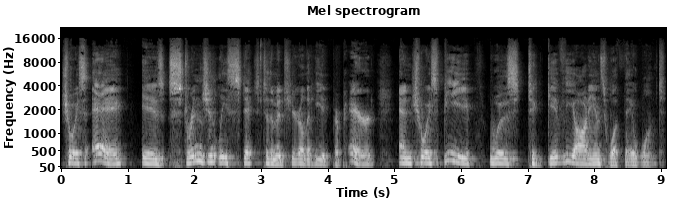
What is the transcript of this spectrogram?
Choice A is stringently stick to the material that he had prepared, and choice B was to give the audience what they want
